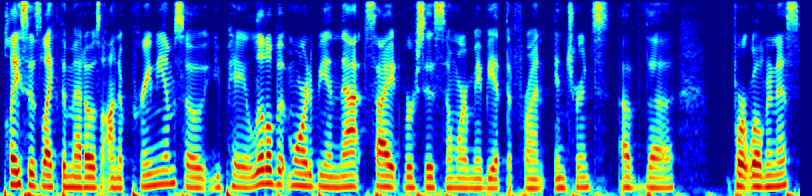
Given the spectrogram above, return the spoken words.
places like the Meadows on a premium, so you pay a little bit more to be in that site versus somewhere maybe at the front entrance of the Fort Wilderness.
